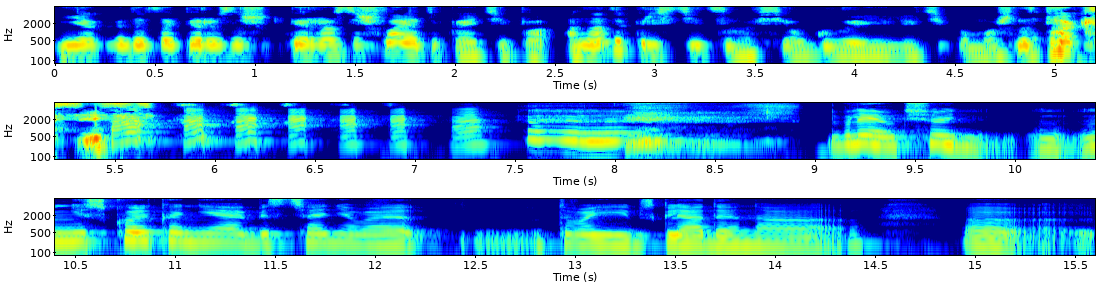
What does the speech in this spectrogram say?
И я когда-то первый, заш... первый раз зашла, я такая, типа, а надо креститься во все углы, или, типа, можно так сесть? Блин, что, нисколько не обесценивая твои взгляды на э,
